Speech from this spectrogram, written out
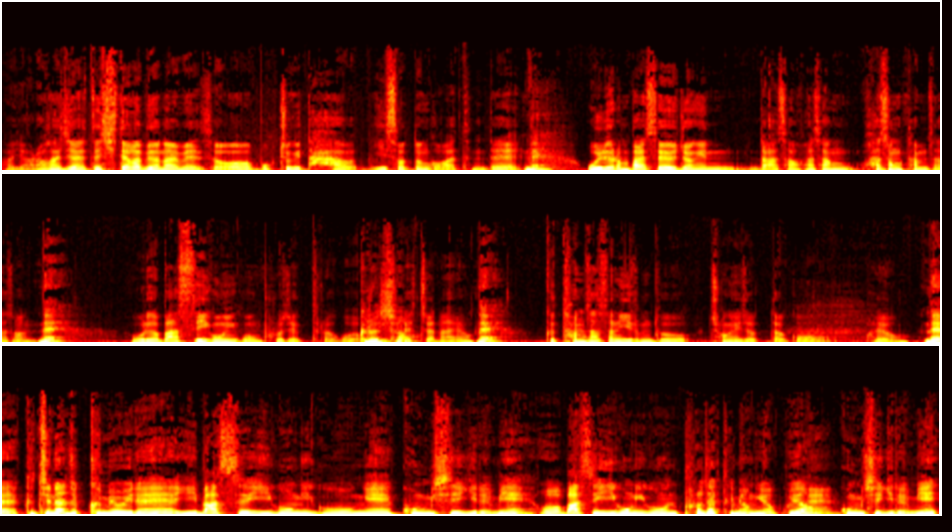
어, 여러 가지 하여튼 시대가 변하면서 목적이 다 있었던 것 같은데 네. 올여름 발사 예정인 나사 화성 화성 탐사선. 네. 우리가 마스 2020 프로젝트라고 그렇죠. 했잖아요. 네. 그 탐사선 이름도 정해졌다고 해요. 네, 그 지난주 금요일에 이 마스 2020의 공식 이름이 어 마스 2020은 프로젝트 명이었고요. 네. 공식 이름이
